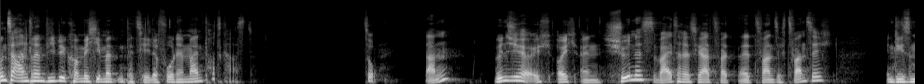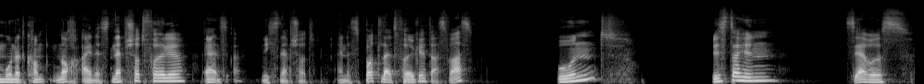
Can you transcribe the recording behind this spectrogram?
Unter anderem, wie bekomme ich jemanden per Telefon in meinen Podcast? So, dann wünsche ich euch, euch ein schönes weiteres Jahr 2020. Äh, in diesem Monat kommt noch eine Snapshot-Folge, äh, nicht Snapshot, eine Spotlight-Folge, das war's. Und bis dahin, Servus.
